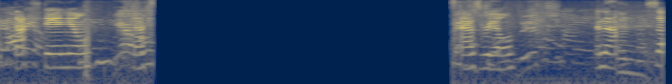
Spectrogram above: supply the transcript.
That's Daniel. That's Asriel. And that, so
